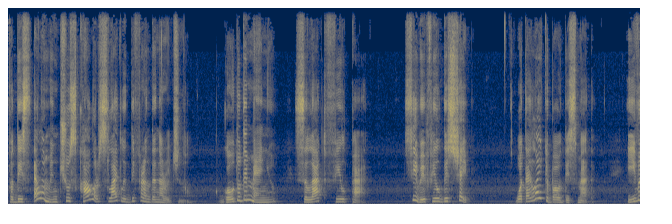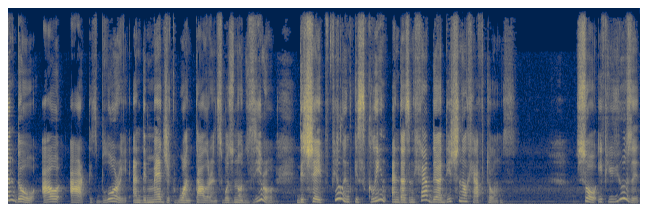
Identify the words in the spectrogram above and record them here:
For this element, choose color slightly different than original. Go to the menu, select Fill Path. See, we fill this shape. What I like about this method, even though our art is blurry and the magic wand tolerance was not zero, the shape filling is clean and doesn't have the additional halftones. So if you use it,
